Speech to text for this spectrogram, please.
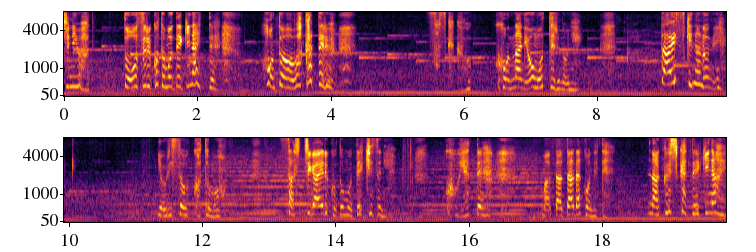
私にはどうすることもできないって本当は分かってる。サスケくんをこんなに思ってるのに。大好きなのに。寄り添うことも差し違えることもできずに。こうやってまたダダこねて泣くしかできない。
